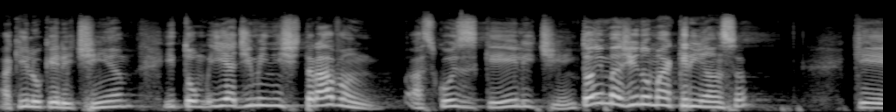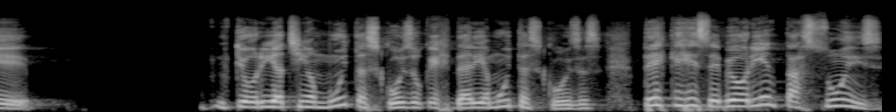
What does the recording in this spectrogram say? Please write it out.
aquilo que ele tinha e, e administravam as coisas que ele tinha. Então imagina uma criança que em teoria tinha muitas coisas, ou que herdaria muitas coisas, ter que receber orientações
